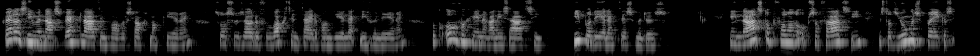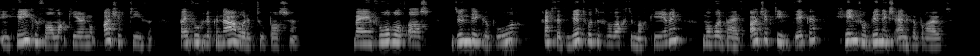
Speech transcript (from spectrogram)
Verder zien we naast weglating van geslachtsmarkering, zoals we zouden verwachten in tijden van dialectnivellering, ook overgeneralisatie, hyperdialectisme dus. Een laatste opvallende observatie is dat jonge sprekers in geen geval markering op adjectieven, bijvoeglijke nawoorden toepassen. Bij een voorbeeld als dun dikke boer krijgt het lidwoord de verwachte markering, maar wordt bij het adjectief dikke geen verbindings-n gebruikt.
